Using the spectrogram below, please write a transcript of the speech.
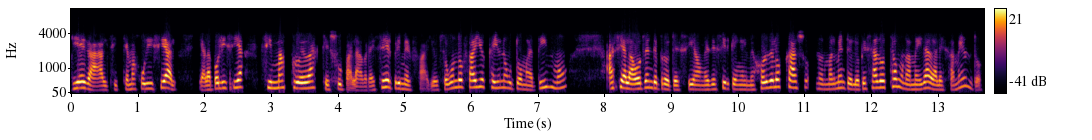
llega al sistema judicial y a la policía sin más pruebas que su palabra. Ese es el primer fallo. El segundo fallo es que hay un automatismo hacia la orden de protección, es decir, que en el mejor de los casos, normalmente lo que se adopta es una medida de alejamiento.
